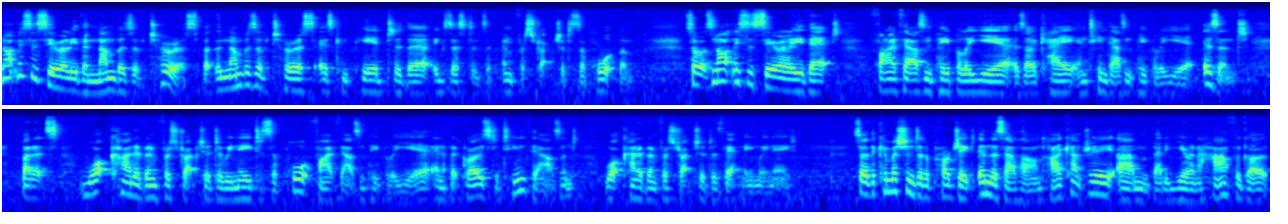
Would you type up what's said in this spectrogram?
not necessarily the numbers of tourists, but the numbers of tourists as compared to the existence of infrastructure to support them. So it's not necessarily that 5,000 people a year is okay and 10,000 people a year isn't, but it's what kind of infrastructure do we need to support 5,000 people a year, and if it grows to 10,000, what kind of infrastructure does that mean we need? So the Commission did a project in the South Island High Country um, about a year and a half ago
